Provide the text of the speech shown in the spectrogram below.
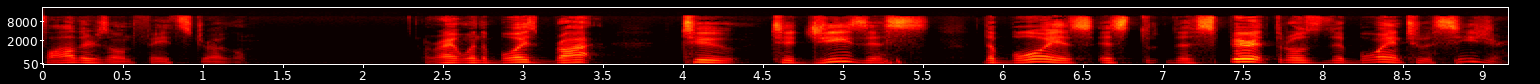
father's own faith struggle. Right? When the boy's brought to, to Jesus, the boy is, is the spirit throws the boy into a seizure.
